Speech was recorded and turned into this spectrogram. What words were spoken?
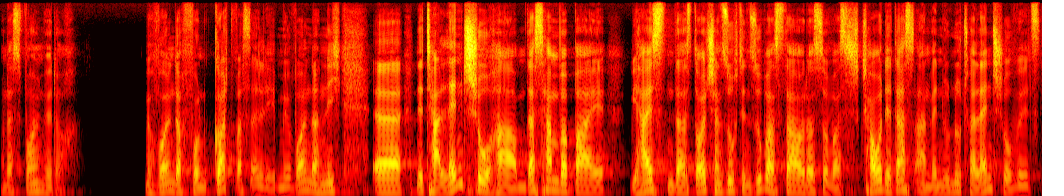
Und das wollen wir doch. Wir wollen doch von Gott was erleben. Wir wollen doch nicht äh, eine Talentshow haben. Das haben wir bei, wie heißt denn das? Deutschland sucht den Superstar oder sowas. Schau dir das an, wenn du nur Talentshow willst.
